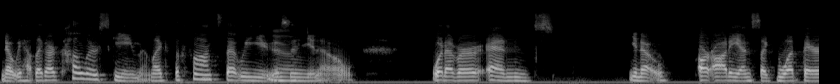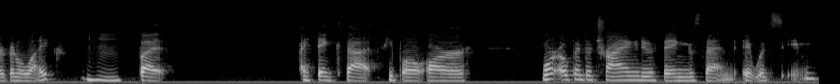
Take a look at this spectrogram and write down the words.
you know we have like our color scheme and like the fonts that we use Yeah. and you know whatever and you know our audience like what they're gonna like hmm but I think that people are more open to trying new things than it would seem.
